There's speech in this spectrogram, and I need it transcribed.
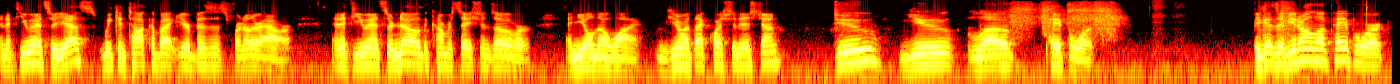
And if you answer yes, we can talk about your business for another hour. And if you answer no, the conversation's over and you'll know why. Do you know what that question is, John? Do you love paperwork? Because if you don't love paperwork,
